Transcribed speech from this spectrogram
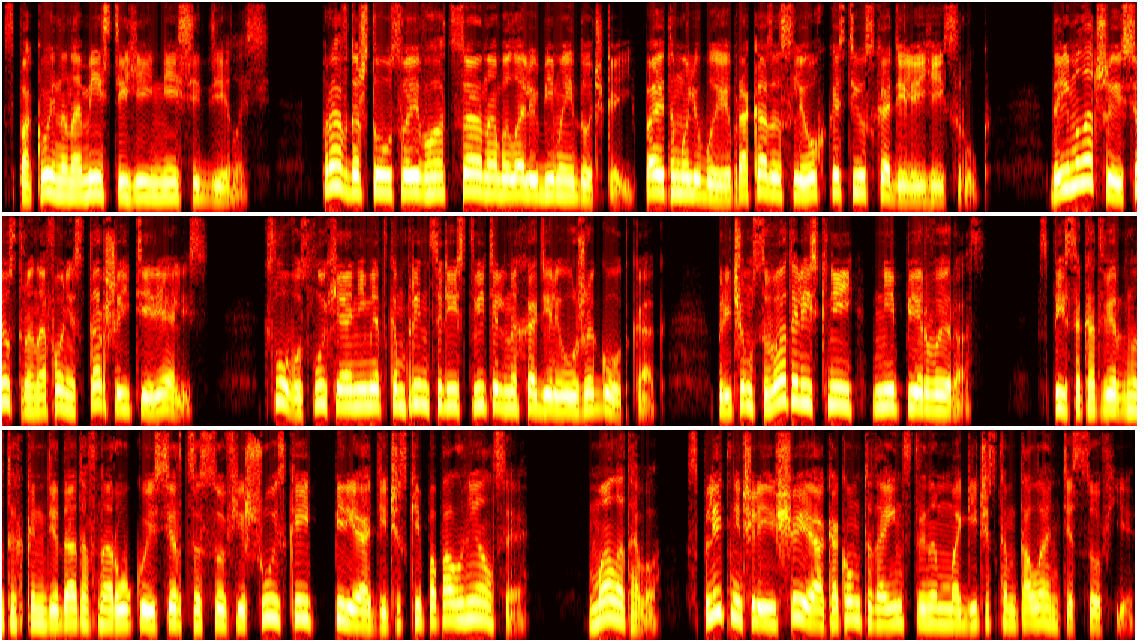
спокойно на месте ей не сиделось. Правда, что у своего отца она была любимой дочкой, поэтому любые проказы с легкостью сходили ей с рук. Да и младшие сестры на фоне старшей терялись. К слову, слухи о немецком принце действительно ходили уже год как, причем сватались к ней не первый раз. Список отвергнутых кандидатов на руку и сердце Софьи Шуйской периодически пополнялся. Мало того, сплетничали еще и о каком-то таинственном магическом таланте Софьи.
